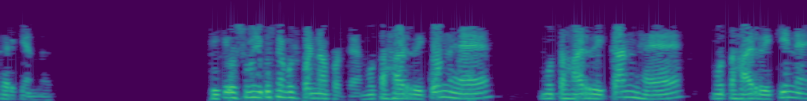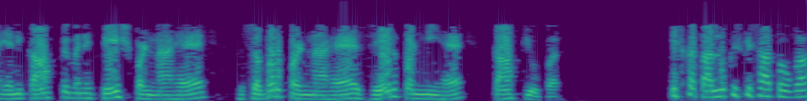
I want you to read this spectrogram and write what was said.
پھر کے اندر. ٹھیک ہے، اس میں مجھے کچھ نہ کچھ پڑھنا پڑتا ہے. متحرکن ہے متحرکن ہے متحرکن ہے یعنی کاف پہ میں نے پیش پڑھنا ہے، زبر پڑھنا ہے، زیر پڑھنی ہے کاف کے اوپر۔ اس کا تعلق کس کے ساتھ ہوگا؟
